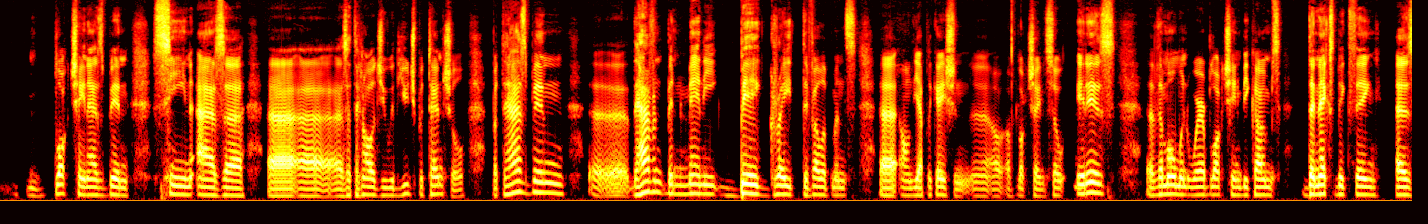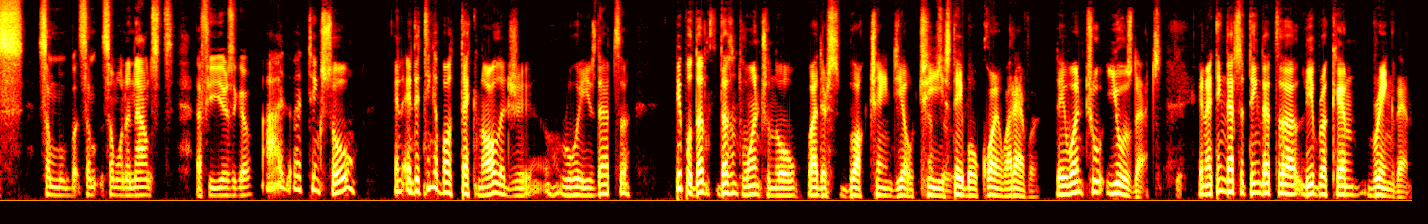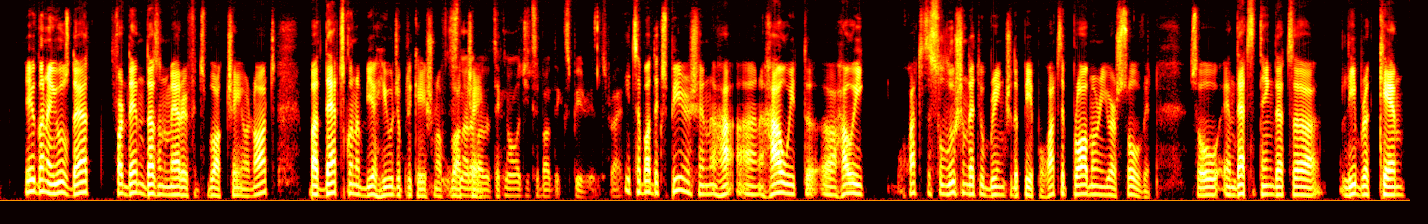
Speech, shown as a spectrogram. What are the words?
blockchain has been seen as a uh, uh, as a technology with huge potential, but there has been uh, there haven't been many big great developments uh, on the application uh, of, blockchain. So it is the moment where blockchain becomes the next big thing, as some some someone announced a few years ago. I, I think so. And, and the thing about technology, Rui, is that uh, people don't, doesn't want to know whether it's blockchain, DLT, stable coin, whatever. They want to use that. Yeah. And I think that's the thing that uh, Libra can bring them. They're going to use that. For them, doesn't matter if it's blockchain or not, but that's going to be a huge application of it's blockchain. It's not about the technology; it's about the experience, right? It's about the experience and how, and how it, uh, how it, what's the solution that you bring to the people? What's the problem you are solving? So, and that's the thing that uh, Libra can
